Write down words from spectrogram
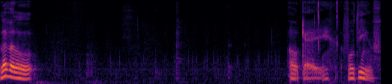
level okay 14th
